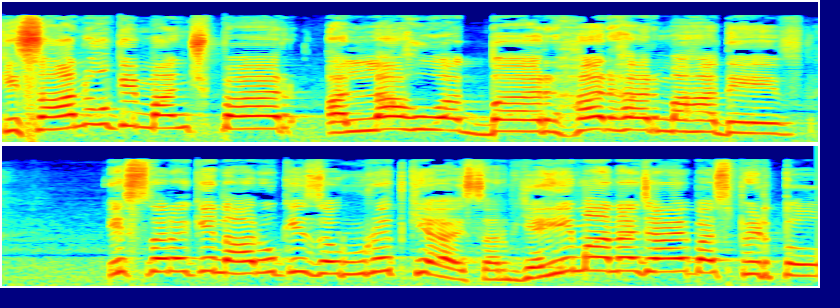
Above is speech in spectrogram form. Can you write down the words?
किसानों के मंच पर अल्लाह अकबर, हर हर महादेव, इस तरह के नारों की ज़रूरत क्या है सर? यही माना जाए बस फिर तो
